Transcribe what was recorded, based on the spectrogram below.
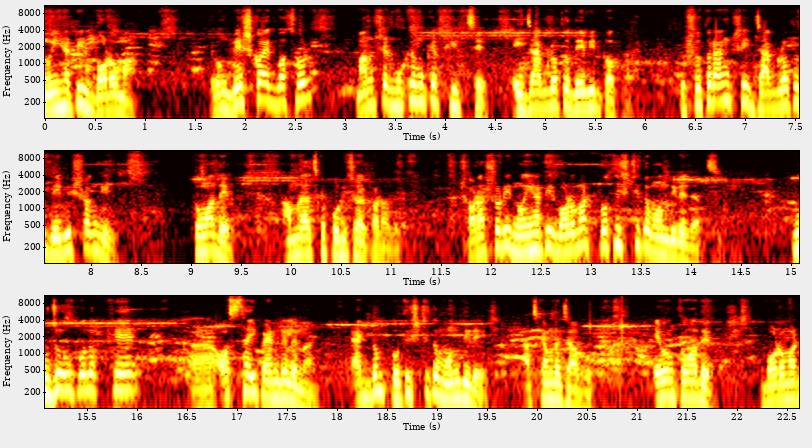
নৈহাটির বড় মা এবং বেশ কয়েক বছর মানুষের মুখে মুখে ফিরছে এই জাগ্রত দেবীর কথা। তো সুতরাং সেই জাগ্রত দেবীর সঙ্গেই তোমাদের আমরা আজকে পরিচয় করাবো। সরাসরি নৈহাটির বড়মাঠ প্রতিষ্ঠিত মন্দিরে যাচ্ছি। পুজো উপলক্ষে অস্থায়ী প্যান্ডেলে নয়, একদম প্রতিষ্ঠিত মন্দিরে আজকে আমরা যাব এবং তোমাদের বড়মাঠ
